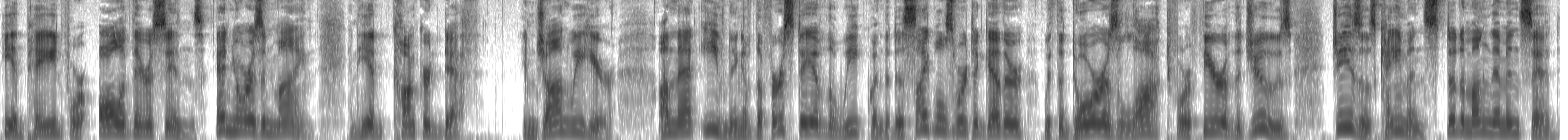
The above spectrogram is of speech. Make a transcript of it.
He had paid for all of their sins, and yours and mine, and he had conquered death. In John, we hear, on that evening of the first day of the week, when the disciples were together, with the doors locked for fear of the Jews, Jesus came and stood among them and said,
